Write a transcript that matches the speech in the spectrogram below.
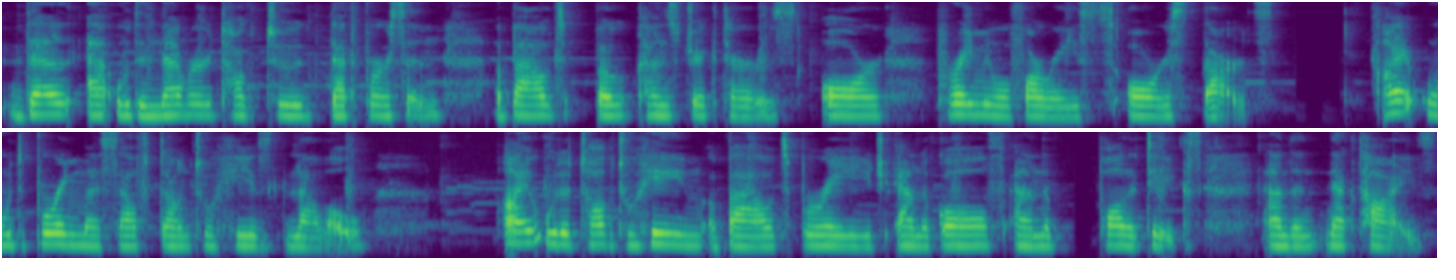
then I would never talk to that person about boa constrictors or primeval forests or stars. I would bring myself down to his level. I would talk to him about bridge and golf and politics and neckties.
